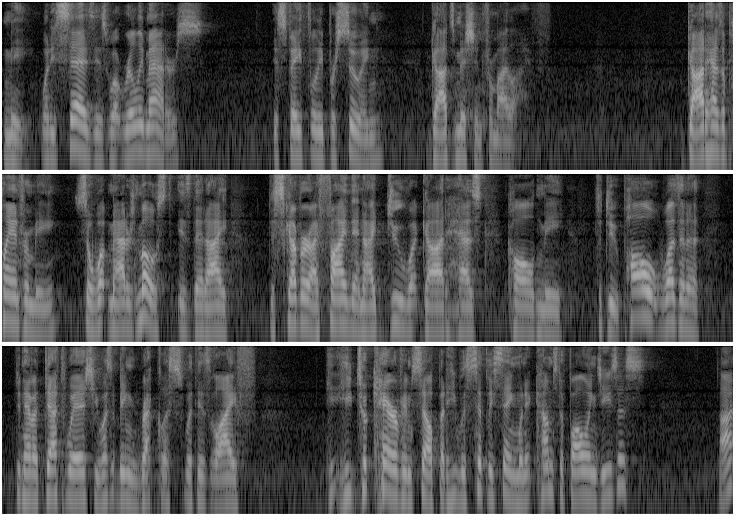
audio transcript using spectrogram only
me. What he says is what really matters is faithfully pursuing God's mission for my life. God has a plan for me, so what matters most is that I discover, I find, and I do what God has called me to do. Paul wasn't a didn't have a death wish, he wasn't being reckless with his life. He, he took care of himself, but he was simply saying, when it comes to following Jesus, I,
